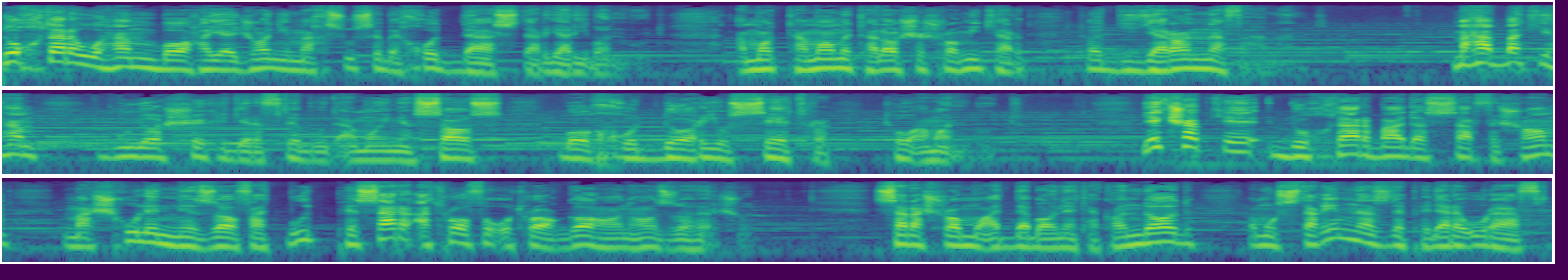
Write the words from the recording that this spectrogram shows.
دختر او هم با هیجانی مخصوص به خود دست در گریبان بود اما تمام تلاشش را می‌کرد تا دیگران نفهمند محبتی هم گویا شکل گرفته بود اما این احساس با خودداری و ستر امان بود. یک شب که دختر بعد از صرف شام مشغول نظافت بود پسر اطراف اتراقگاه آنها ظاهر شد. سرش را معدبانه تکان داد و مستقیم نزد پدر او رفت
